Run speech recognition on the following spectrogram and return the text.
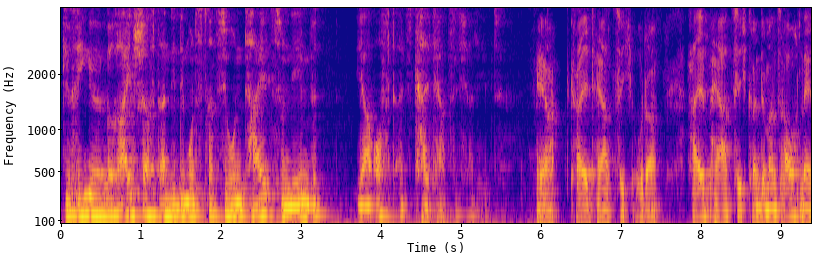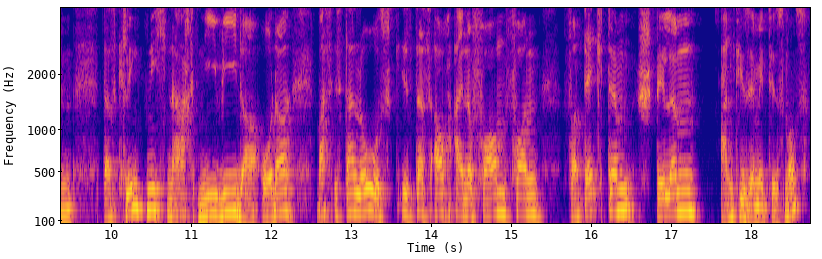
geringe Bereitschaft an den Demonstrationen teilzunehmen, wird ja oft als kaltherzig erlebt. Ja, kaltherzig oder halbherzig könnte man es auch nennen. Das klingt nicht nach nie wieder, oder? Was ist da los? Ist das auch eine Form von verdecktem, stillem Antisemitismus?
